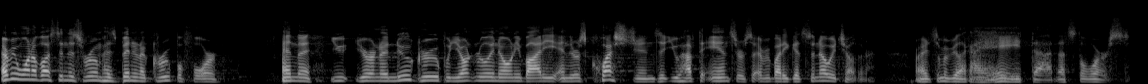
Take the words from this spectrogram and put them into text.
Every one of us in this room has been in a group before, and the, you, you're in a new group and you don't really know anybody, and there's questions that you have to answer so everybody gets to know each other. Right? Some of you are like, I hate that. That's the worst.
